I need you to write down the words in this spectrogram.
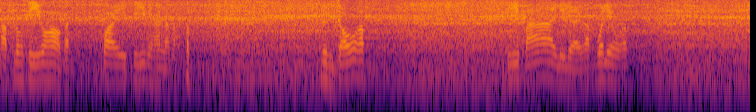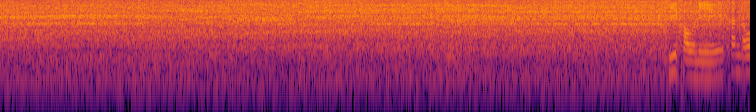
อับลงสีก็หอกันไฟสีไปหันแล้วครับหนุนเก้าครับ สีไป้ายเรื่อยๆครับบ่เร็วครับสีเขานี่ขั้นเอา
